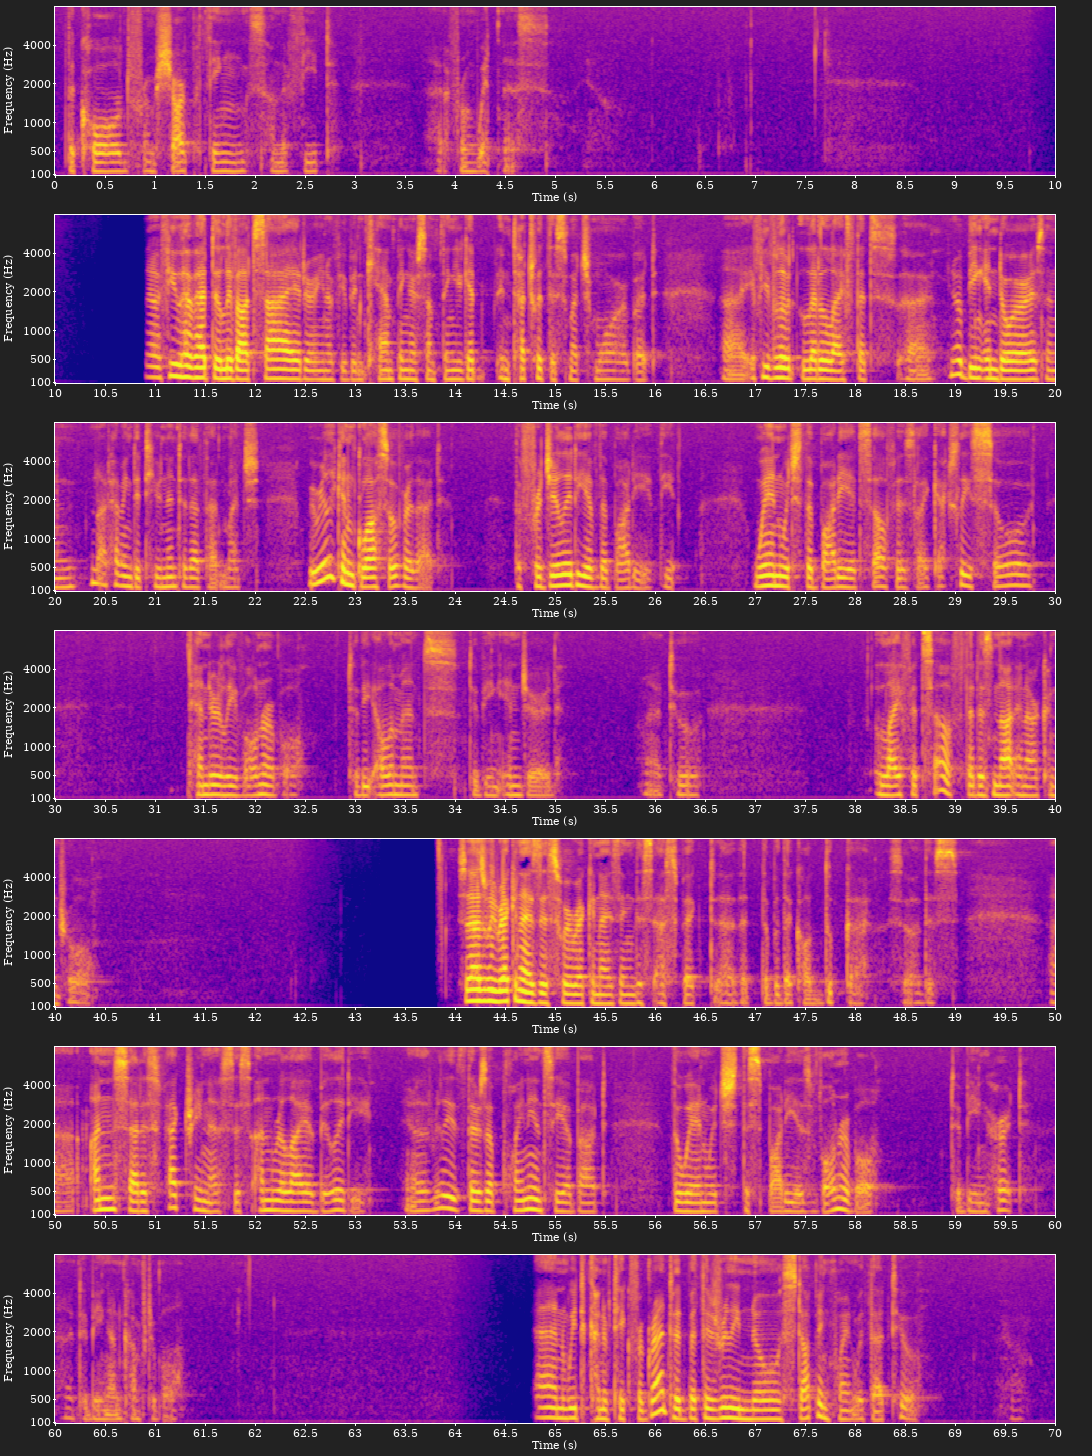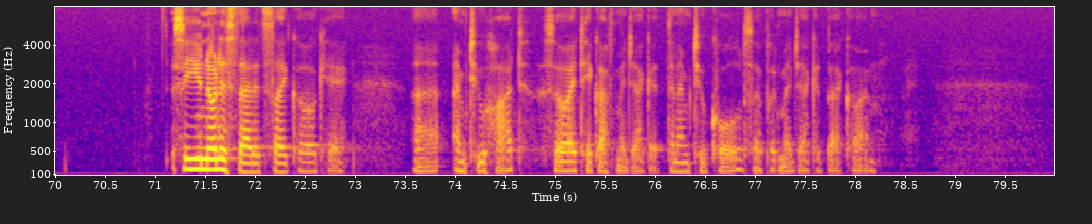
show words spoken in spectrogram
the cold, from sharp things on the feet, uh, from wetness. Now, if you have had to live outside, or you know, if you've been camping or something, you get in touch with this much more. But uh, if you've lived, led a life that's, uh, you know, being indoors and not having to tune into that that much, we really can gloss over that. The fragility of the body, the way in which the body itself is like actually so tenderly vulnerable to the elements, to being injured, uh, to life itself that is not in our control. So, as we recognize this, we're recognizing this aspect uh, that the Buddha called dukkha. So, this uh, unsatisfactoriness, this unreliability. You know, really, there's a poignancy about the way in which this body is vulnerable to being hurt, uh, to being uncomfortable. And we kind of take for granted, but there's really no stopping point with that, too. So you notice that it's like, oh, okay, uh, I'm too hot, so I take off my jacket. Then I'm too cold, so I put my jacket back on.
